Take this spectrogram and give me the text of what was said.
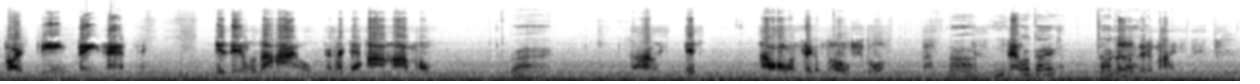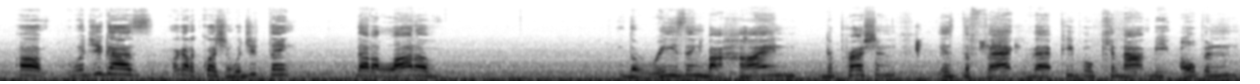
started seeing things happening, it then was an eye opener, like that aha moment. Right. So, I mean, it, I don't want to take up the whole story. No. That Okay. Talk a little about bit it. of my experience. Um, would you guys? I got a question. Would you think that a lot of the reason behind depression is the fact that people cannot be open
